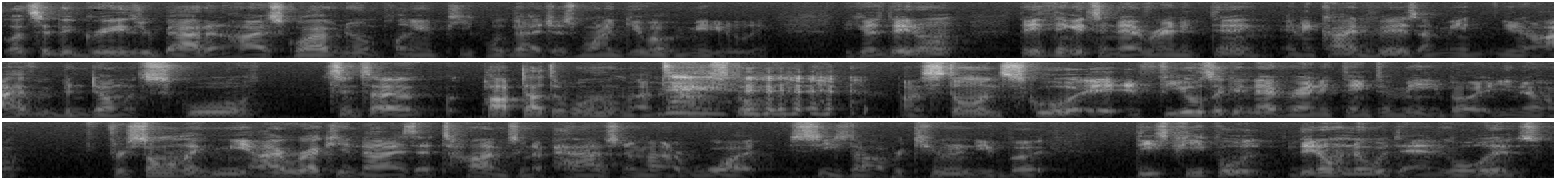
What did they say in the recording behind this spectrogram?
let's say the grades are bad in high school. I've known plenty of people that just want to give up immediately because they don't. They think it's a never-ending thing, and it kind of is. I mean, you know, I haven't been done with school since I popped out the womb. I mean, I'm still, I'm still in school. It, it feels like a never-ending thing to me, but you know, for someone like me, I recognize that time's gonna pass no matter what. Seize the opportunity, but these people, they don't know what the end goal is.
